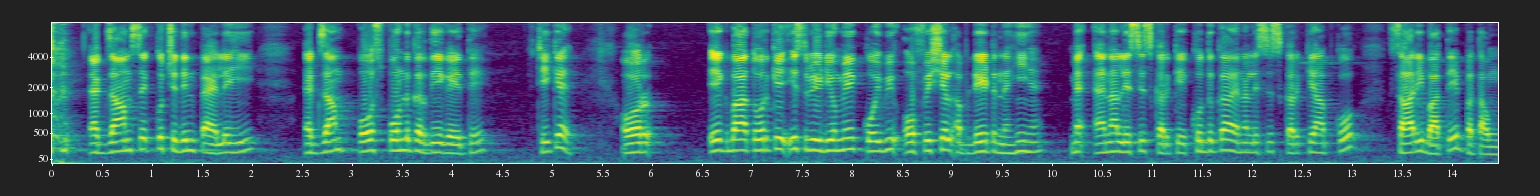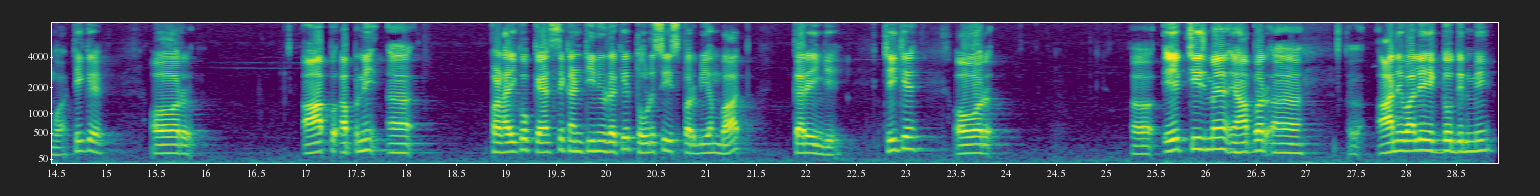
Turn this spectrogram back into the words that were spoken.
एग्ज़ाम से कुछ दिन पहले ही एग्ज़ाम पोस्टपोन्ड कर दिए गए थे, ठीक है? और एक बात और कि इस वीडियो में कोई भी ऑफिशियल अपडेट नहीं है। मैं एनालिसिस करके, खुद का एनालिसिस करके आपको सारी बातें बताऊँगा, ठीक है? और आप अपनी पढ़ाई को कैसे कंटिन्यू रखें, थोड़ी सी इस पर भी हम बात करेंगे, ठीक है? और एक चीज़ मैं यहाँ पर आने वाले एक दो दिन में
